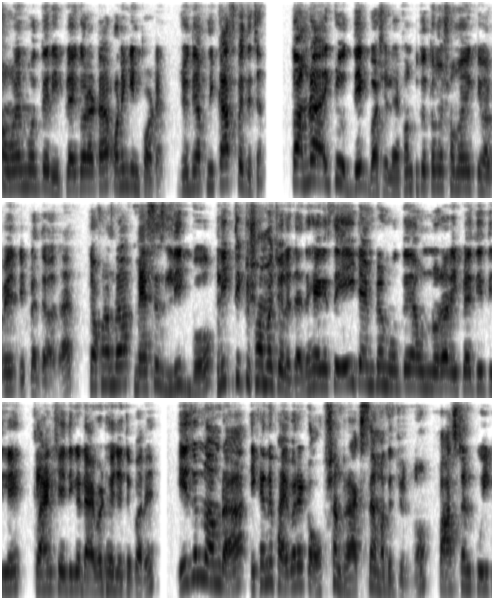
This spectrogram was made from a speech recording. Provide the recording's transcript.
সময়ের মধ্যে রিপ্লাই করাটা অনেক ইম্পর্টেন্ট যদি আপনি কাজ পেতে চান তো আমরা একটু দেখব আসলে, এখন দ্রুততম সময়ে কীভাবে রিপ্লাই দেওয়া যায়। যখন আমরা মেসেজ লিখব, লিখতে একটু সময় চলে যায়। দেখা গেছে এই টাইমটার মধ্যে অন্যরা রিপ্লাই দিয়ে দিলে ক্লায়েন্ট সেই দিকে ডাইভার্ট হয়ে যেতে পারে। এই জন্য আমরা এখানে ফাইবার একটা অপশন রাখছে আমাদের জন্য। ফাস্ট অ্যান্ড কুইক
